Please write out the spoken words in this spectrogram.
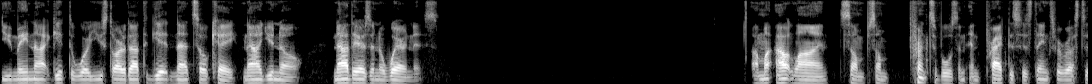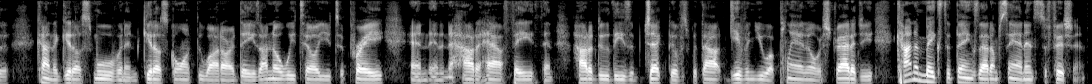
You may not get to where you started out to get, and that's okay. Now you know. Now there's an awareness. I'm gonna outline some some principles and, and practices, things for us to kind of get us moving and get us going throughout our days. I know we tell you to pray and, and, how to have faith and how to do these objectives without giving you a plan or a strategy kind of makes the things that I'm saying insufficient.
